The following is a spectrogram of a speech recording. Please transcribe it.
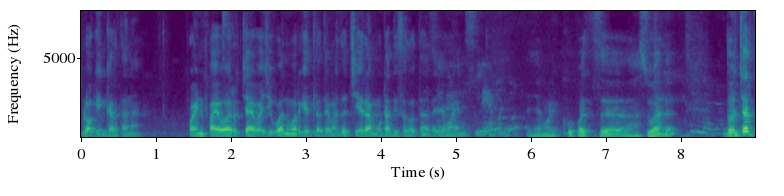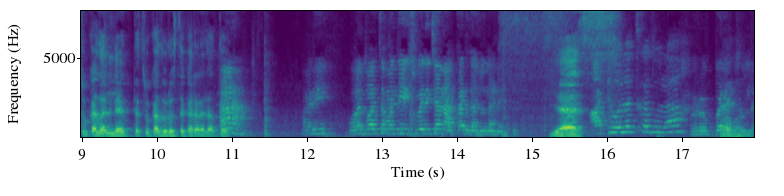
ब्लॉगिंग करताना? पॉईंट फायवरच्या ऐवजी वनवर घेतलं त्यामुळे त्याचा चेहरा मोठा दिसत होता त्याच्यामुळे. त्याच्यामुळे खूपच हसू आलं. दोन चार चुका झालेल्या आहेत त्या चुका दुरुस्त करायला जातो. हा. आणि महत्वाचं म्हणजे ईश्वरीच्या नाकात घालून आणायचं. येस आठवलंच का तुला? बरोबर. आठवलं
